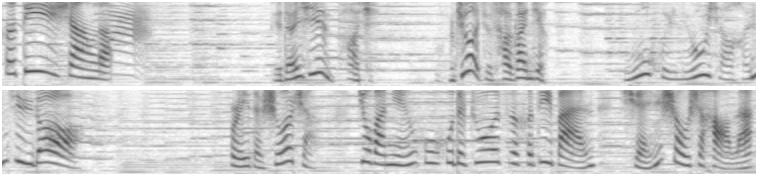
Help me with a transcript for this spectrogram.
和地上了。别担心，帕奇，我们这就擦干净，不会留下痕迹的。弗瑞德说着，就把黏糊糊的桌子和地板全收拾好了。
